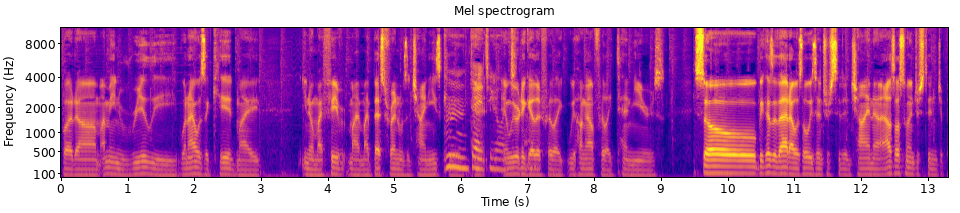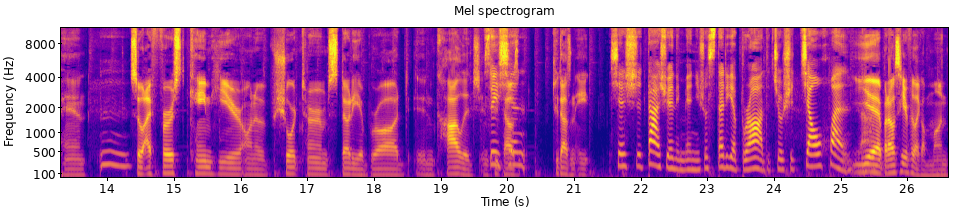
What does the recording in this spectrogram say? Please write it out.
but um, I mean, really, when I was a kid, my, you know, my favorite, my, my best friend was a Chinese kid, 嗯，对， and, 这个我 and we were 知道。 together for like we hung out for like ten years. So because of that, I was always interested in China. I was also interested in Japan. So I first came here on a short-term study abroad in college in 所以 2000, 先 2008. 先是大学里面你说 study abroad 就是交换， Yeah, but I was here for like a month.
